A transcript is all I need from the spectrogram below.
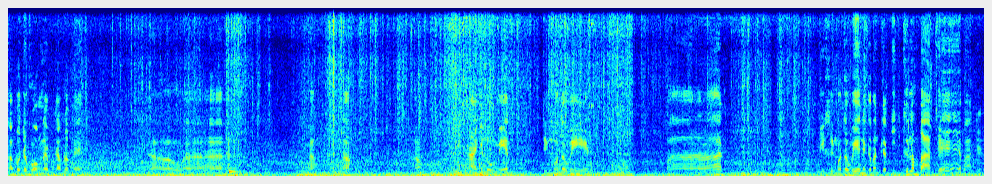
กลับรถเจ้าของเนี่ยกลับรถไหนเอาว่า เอาเอาเอาอีกห้ากิโลเมตร ถึงมอเตอร์เวย์ป้าดมีขึ้นมอเตอร์เวย์เนี่ยก็มันจะขึ้นลำบากแท้บาทเนี่ย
